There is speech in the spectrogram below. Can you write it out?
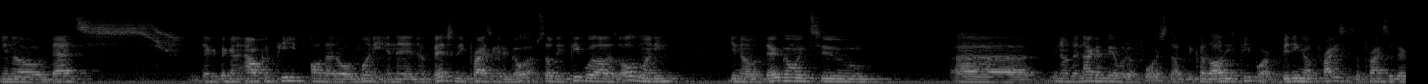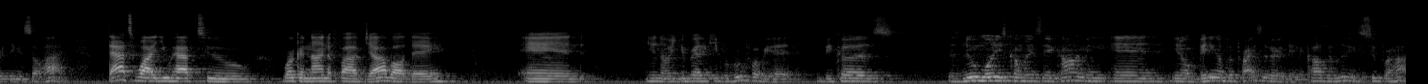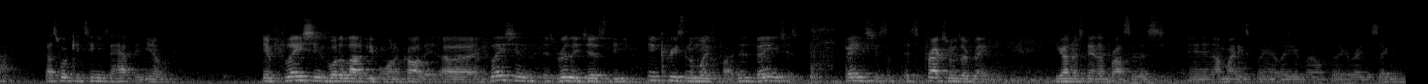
you know, that's they're, they're going to outcompete all that old money, and then eventually prices are going to go up. So these people with all this old money, you know, they're going to, uh, you know, they're not going to be able to afford stuff because all these people are bidding up prices. The price of everything is so high. That's why you have to work a nine to five job all day, and you know you can barely keep a roof over your head because there's new money's coming into the economy, and you know bidding up the price of everything. The cost of living is super high. That's what continues to happen. You know, inflation is what a lot of people want to call it. Uh, inflation is really just the increase in the money supply. This bank is just banks just it's fractional reserve banking. You gotta understand that process, and I might explain it later, but I don't feel like it right this second.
